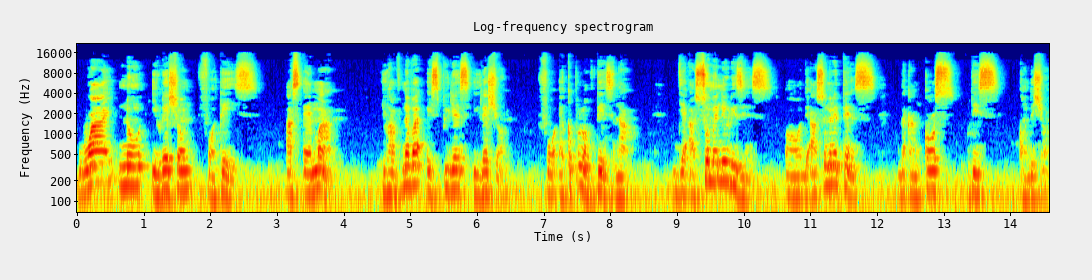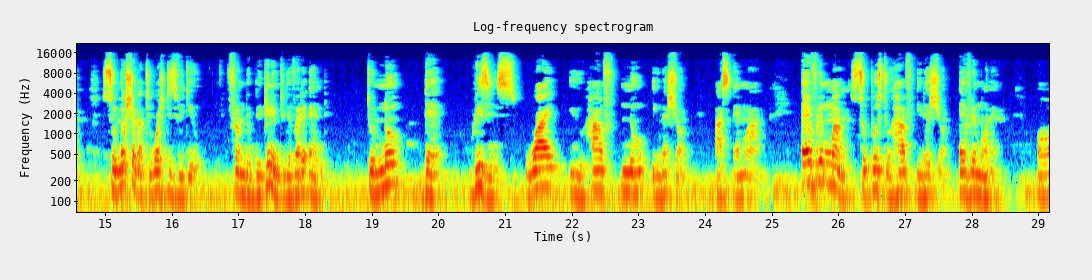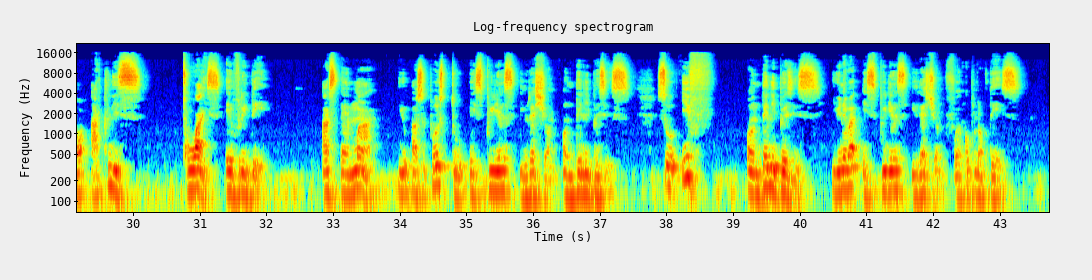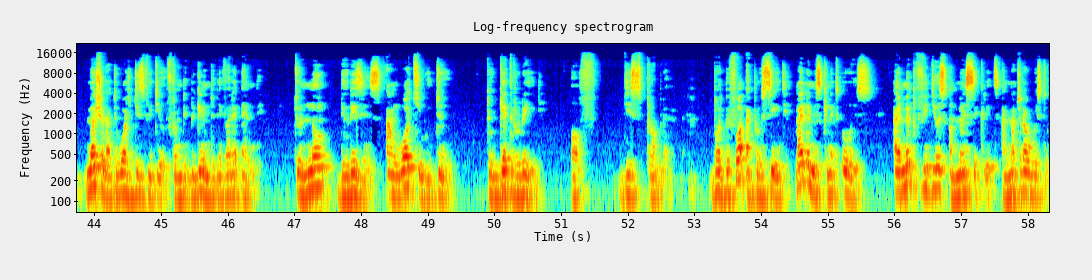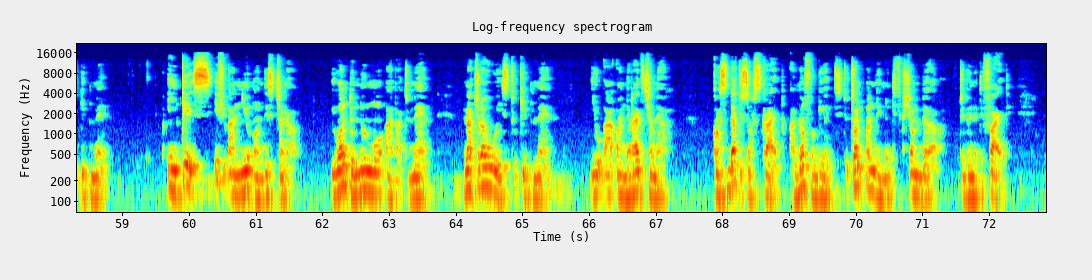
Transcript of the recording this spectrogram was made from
Why no erection for days? As a man, you have never experienced erection for a couple of days now. There are so many reasons or there are so many things that can cause this condition. So make sure that you watch this video from the beginning to the very end to know the reasons why you have no erection as a man. Every man supposed to have erection every morning or at least twice every day. As a man, you are supposed to experience erection on daily basis. So if on daily basis you never experience erection for a couple of days, make sure that you watch this video from the beginning to the very end to know the reasons and what you will do to get rid of this problem. But before I proceed, my name is Kenneth Os. I make videos on men's secrets and natural ways to get men. In case, if you are new on this channel, you want to know more about men, natural ways to keep men, you are on the right channel. Consider to subscribe and don't forget to turn on the notification bell to be notified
